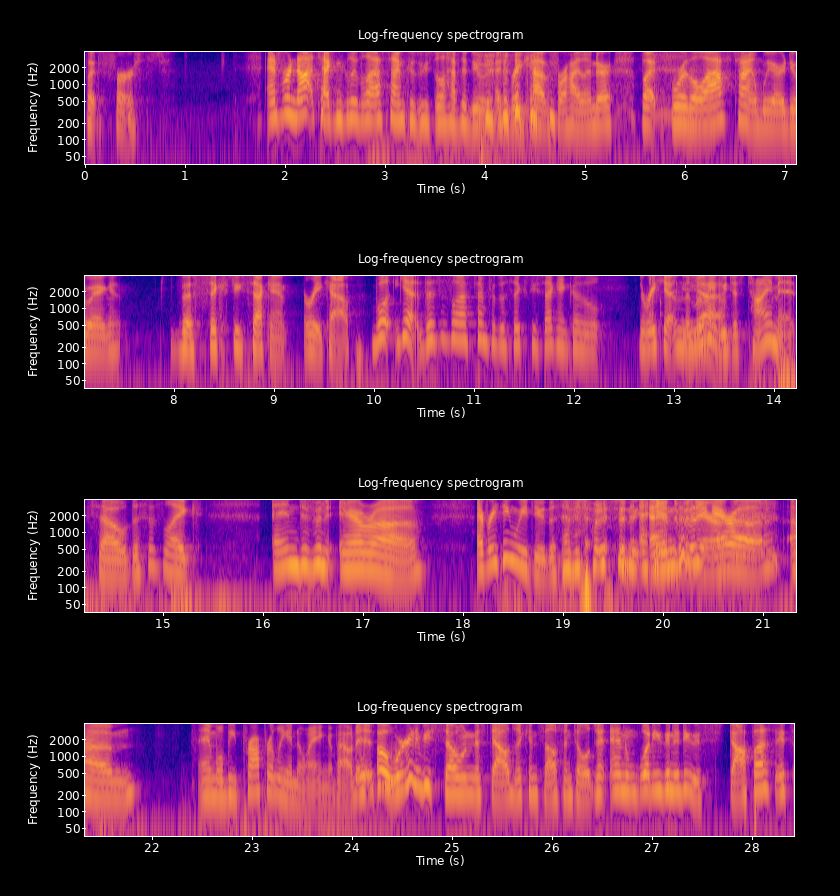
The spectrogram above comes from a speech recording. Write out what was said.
but first, and for not technically the last time because we still have to do a recap for Highlander, but for the last time we are doing the 60 second recap. well, yeah, this is the last time for the 60 second because The recap in the movie yeah. we just time it. So this is like end of an era. Everything we do this episode is an the end, of an, era. era. Um, and we'll be properly annoying about it. Oh, we're going to be so nostalgic and self indulgent. And what are you going to do? Stop us? It's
